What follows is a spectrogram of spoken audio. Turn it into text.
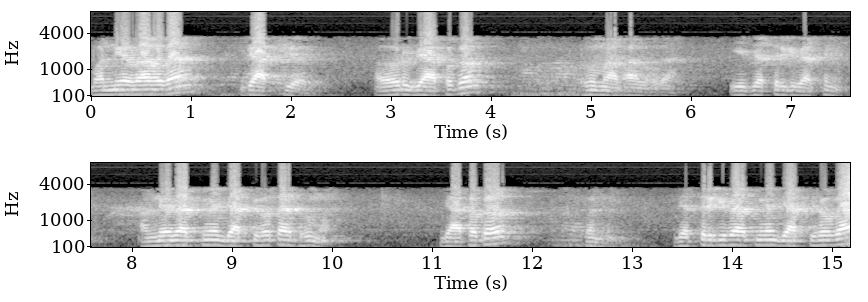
वन्य भाव होगा व्याप्य। और व्यापक धूमा भाव होगा। ये व्यक्ति की व्याप्ति में अन्य व्याप्ति में व्याप्य होता है धूम व्यापक वन्य। व्यक्ति की व्याप्ति में व्याप्ति होगा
